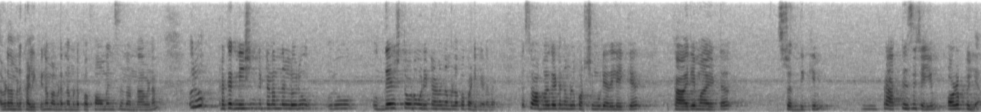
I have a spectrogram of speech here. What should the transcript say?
അവിടെ നമ്മൾ കളിക്കണം. അവിടെ നമ്മുടെ പെർഫോമൻസ് നന്നാവണം. ഒരു റെക്കഗ്നീഷൻ കിട്ടണം എന്നുള്ളൊരു ഒരു ഉദ്ദേശത്തോടു കൂടിയിട്ടാണ് നമ്മളപ്പോൾ പഠിക്കണത്. സ്വാഭാവികമായിട്ട് നമ്മൾ കുറച്ചും കൂടി അതിലേക്ക് കാര്യമായിട്ട് ശ്രദ്ധിക്കും പ്രാക്ടീസ് ചെയ്യും. ഉഴപ്പില്ല.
